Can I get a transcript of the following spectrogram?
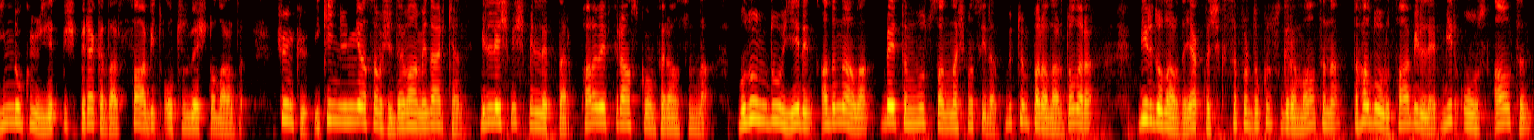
1971'e kadar sabit 35 dolardı. Çünkü 2. Dünya Savaşı devam ederken Birleşmiş Milletler Para ve Finans Konferansı'nda bulunduğu yerin adını alan Bretton Woods anlaşmasıyla bütün paralar dolara, 1 dolarda yaklaşık 0.9 gram altına, daha doğru tabirle 1 ons altın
